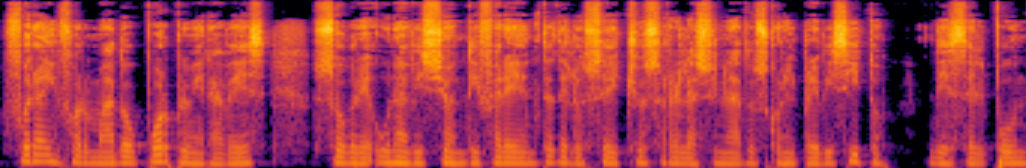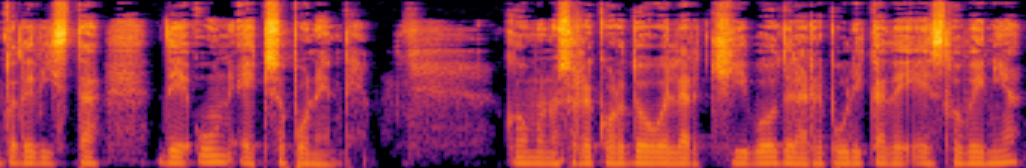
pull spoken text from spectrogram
fuera informado por primera vez sobre una visión diferente de los hechos relacionados con el plebiscito desde el punto de vista de un ex oponente. Como nos recordó el archivo de la República de Eslovenia,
